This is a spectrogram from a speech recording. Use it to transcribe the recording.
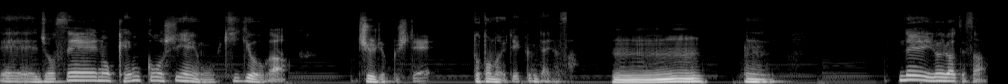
えー女性の健康支援を企業が注力して整えていくみたいなさ。うーん。うん。で、いろいろあってさ、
